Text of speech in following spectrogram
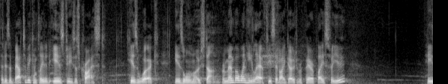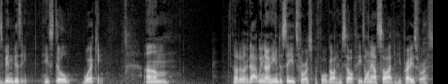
that is about to be completed is Jesus Christ. His work is almost done. Remember when he left, he said, I go to prepare a place for you? He's been busy, he's still working. Um, not only that, we know he intercedes for us before God himself. He's on our side, he prays for us.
